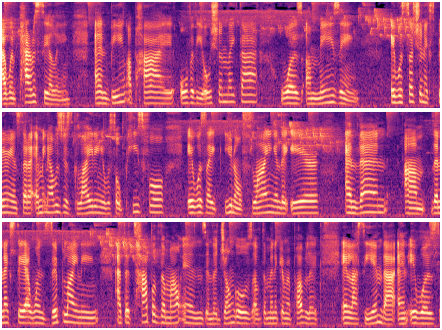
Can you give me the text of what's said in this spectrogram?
I went parasailing and being up high over the ocean like that was amazing it was such an experience that I, I mean, I was just gliding. It was so peaceful. It was like, you know, flying in the air. And then um, the next day I went ziplining at the top of the mountains in the jungles of Dominican Republic in La Hacienda. And it was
